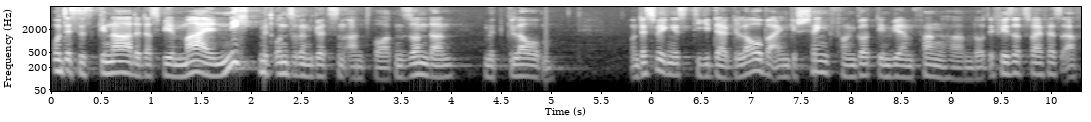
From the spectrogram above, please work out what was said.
Und es ist Gnade, dass wir mal nicht mit unseren Götzen antworten, sondern mit Glauben. Und deswegen ist die, der Glaube ein Geschenk von Gott, den wir empfangen haben. Dort Epheser 2, Vers 8.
